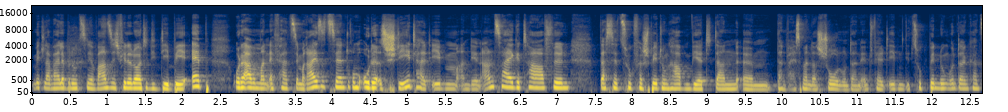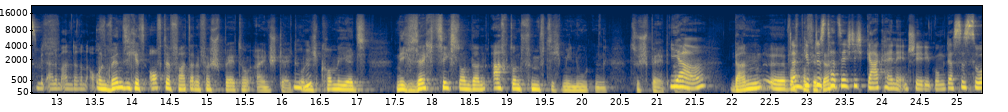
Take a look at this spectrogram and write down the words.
mittlerweile benutzen ja wahnsinnig viele Leute die DB-App, oder aber man erfährt es im Reisezentrum, oder es steht halt eben an den Anzeigetafeln, dass der Zug Verspätung haben wird, dann, ähm, dann weiß man das schon und dann entfällt eben die Zugbindung und dann kannst du mit allem anderen auch. Und wenn sich jetzt auf der Fahrt eine Verspätung einstellt Mhm. und ich komme jetzt nicht 60, sondern 58 Minuten zu spät an, ja, dann, äh, was dann gibt es dann? tatsächlich gar keine Entschädigung. Das ist so.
